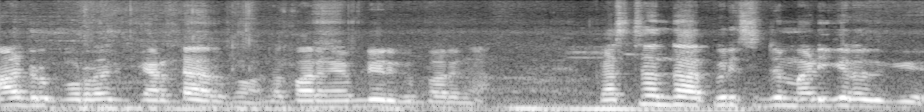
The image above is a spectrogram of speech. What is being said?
ஆர்டர் போடுறதுக்கு கரெக்டாக இருக்கும். இந்த பாருங்கள் எப்படி இருக்குது பாருங்கள் கஷ்டம்தான் பிரிச்சுட்டு மடிக்கிறதுக்கு.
